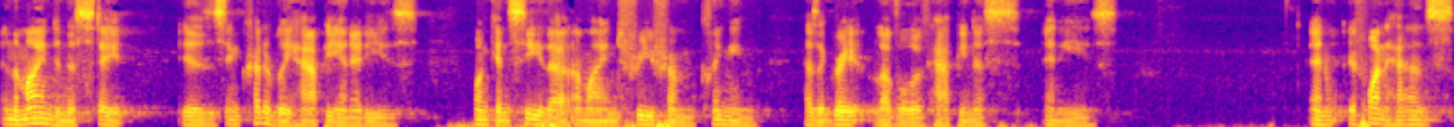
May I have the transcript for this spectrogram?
And the mind in this state is incredibly happy and at ease. One can see that a mind free from clinging has a great level of happiness and ease. And if one has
